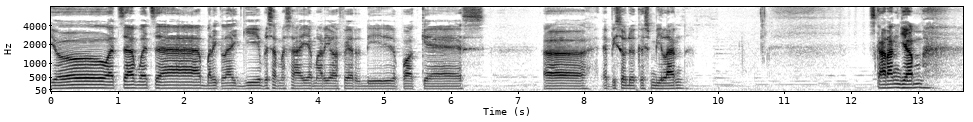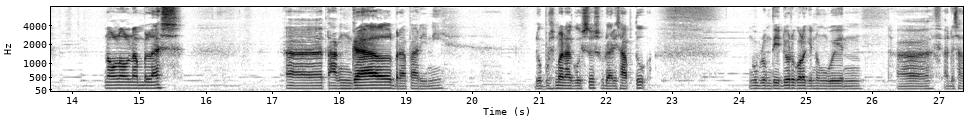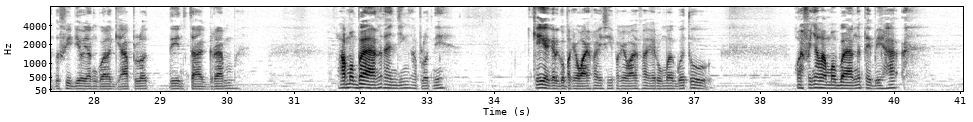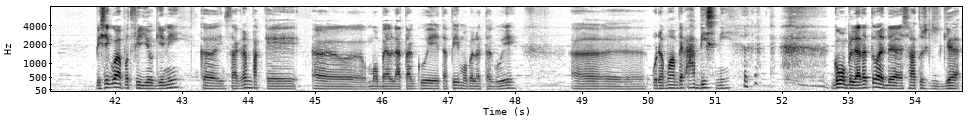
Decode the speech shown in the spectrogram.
Yo, what's up, what's up? Balik lagi bersama saya Mario Verdi di The Podcast. Uh, Episode ke-9 Sekarang jam 00.16 uh, Tanggal berapa hari ini? 29 Agustus, udah hari Sabtu. Gue belum tidur, gue lagi nungguin uh, Ada satu video yang gue lagi upload di Instagram. Lama banget anjing upload nih. Kayak gara-gara gue pakai wifi sih pakai wifi rumah gue tuh wifi-nya lama banget TBH bisa gue upload video gini ke Instagram pakai uh, mobile data gue. Tapi mobile data gue uh, udah mau hampir habis nih. Gue mobile data tuh ada 100 giga.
